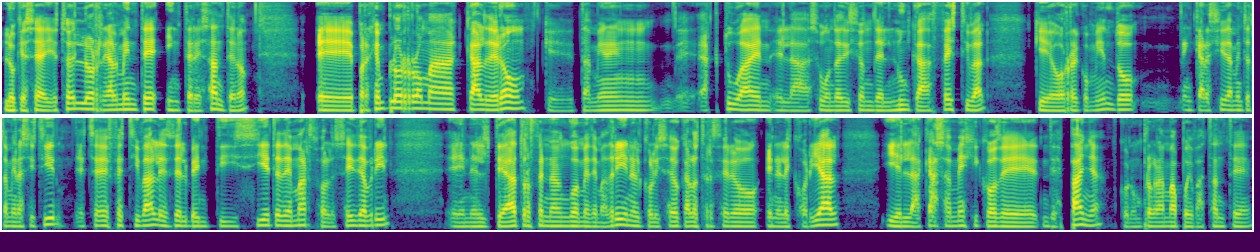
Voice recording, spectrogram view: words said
lo que sea. Y esto es lo realmente interesante, ¿no? Eh, por ejemplo, Roma Calderón, que también eh, actúa en, la segunda edición del Nunca Festival, que os recomiendo encarecidamente también asistir. Este festival es del 27 de marzo al 6 de abril en el Teatro Fernán Gómez de Madrid, en el Coliseo Carlos III en el Escorial y en la Casa México de, de España, con un programa pues bastante,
